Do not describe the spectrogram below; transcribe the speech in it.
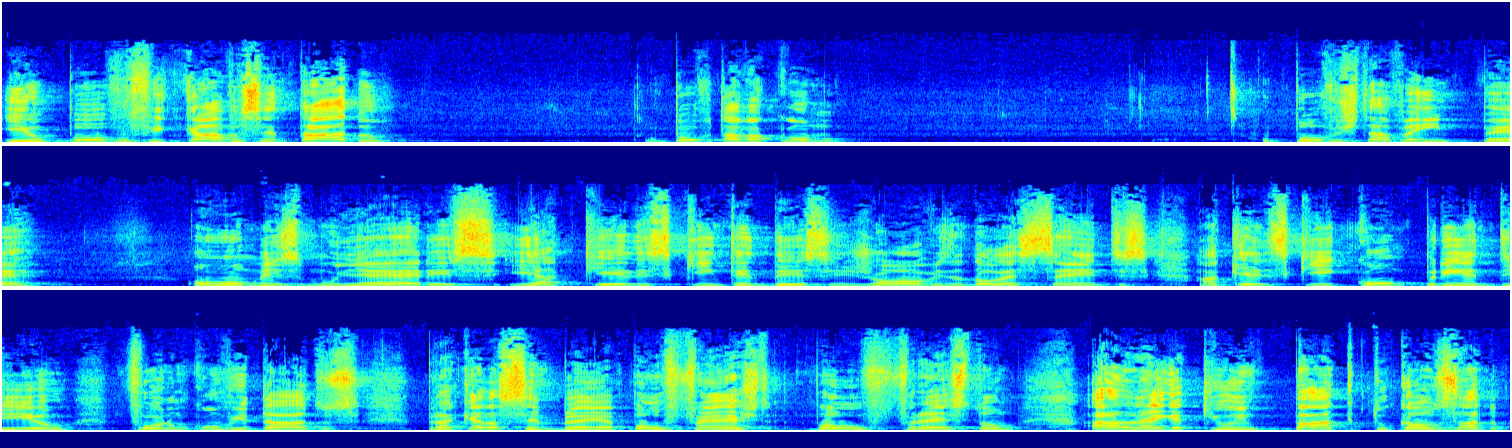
E o povo ficava sentado. O povo estava como? o povo estava em pé, homens, mulheres e aqueles que entendessem, jovens, adolescentes, aqueles que compreendiam, foram convidados para aquela assembleia. Paul, Fest, Paul Freston alega que o impacto causado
